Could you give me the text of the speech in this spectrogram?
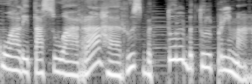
kualitas suara harus betul-betul prima.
